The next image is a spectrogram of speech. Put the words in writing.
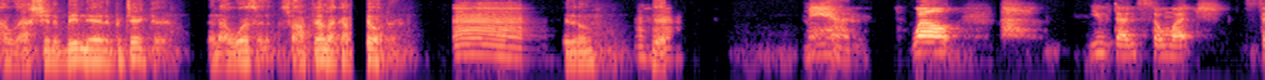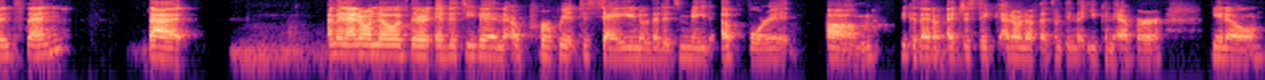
I, I should have been there to protect her and I wasn't. So I felt like I failed her. Mm. You know? Mm-hmm. Yeah. Man. Well, you've done so much since then that I mean, I don't know if there if it's even appropriate to say, you know, that it's made up for it. Um, because I don't I just think I don't know if that's something that you can ever, you know,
